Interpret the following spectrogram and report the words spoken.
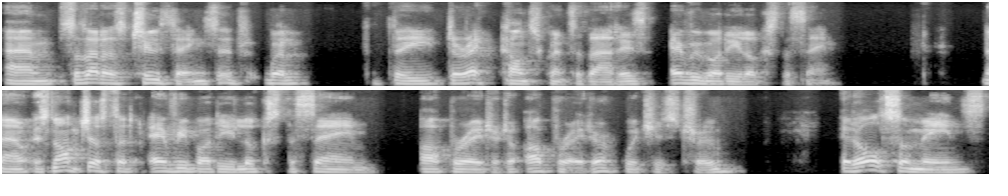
Um, so that has two things. It, well, the direct consequence of that is everybody looks the same. Now, it's not just that everybody looks the same operator to operator, which is true. It also means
